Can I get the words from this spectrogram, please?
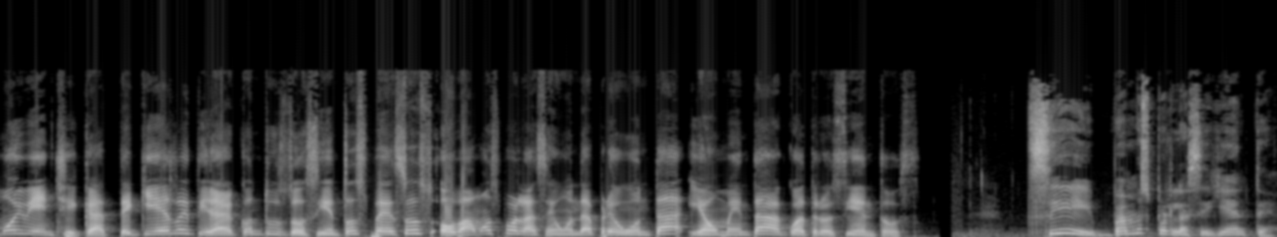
Muy bien, chica, ¿te quieres retirar con tus 200 pesos o vamos por la segunda pregunta y aumenta a 400? Sí, vamos por la siguiente.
